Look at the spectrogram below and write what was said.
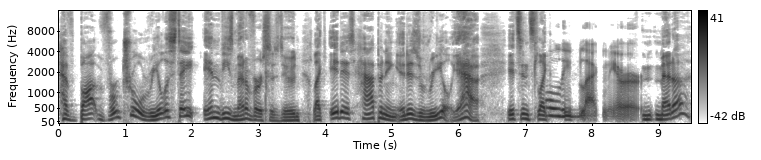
have bought virtual real estate in these metaverses, dude. Like it is happening. It is real. Yeah, it's in like Holy Black Mirror. Meta.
